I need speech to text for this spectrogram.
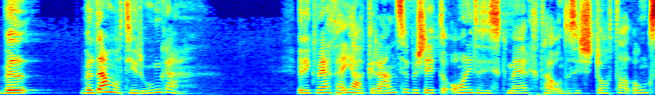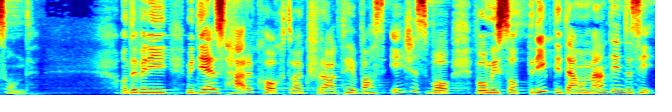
Weil, weil dem wollte ich Raum geben. Weil ich gemerkt habe, ich habe Grenzen überschritten, ohne dass ich es gemerkt habe. Und das ist total ungesund. Und dann bin ich mit Jesus hergekocht und habe gefragt, hey, was ist es, was, was mich so treibt in dem Moment, dass ich,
